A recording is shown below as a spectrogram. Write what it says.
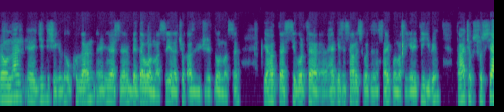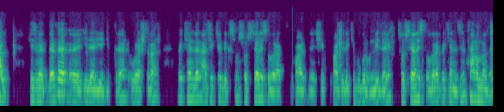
ve onlar e, ciddi şekilde okulların, e, üniversitelerin bedava olması ya da çok az bir ücretli olması yahut da sigorta, herkesin sağlık sigortasına sahip olması gerektiği gibi daha çok sosyal hizmetlerde e, ileriye gittiler, uğraştılar ve kendilerini açıkça bir kısmı sosyalist olarak parti, şey, partideki bu grubun lideri sosyalist olarak da kendisini tanımladı.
